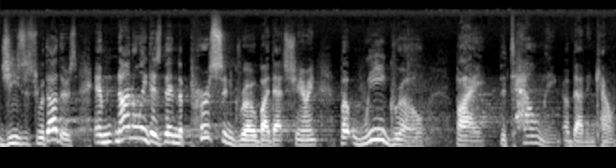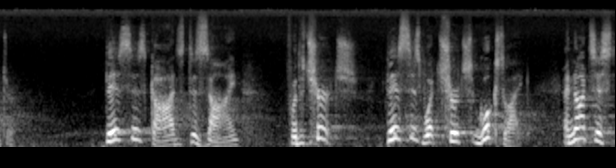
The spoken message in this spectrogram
Jesus with others. And not only does then the person grow by that sharing, but we grow by the telling of that encounter. This is God's design for the church. This is what church looks like. And not just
